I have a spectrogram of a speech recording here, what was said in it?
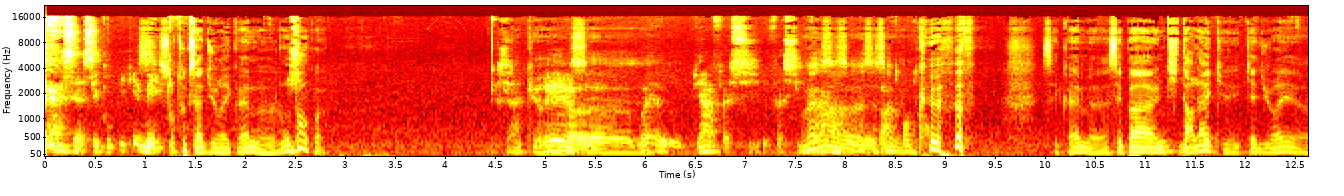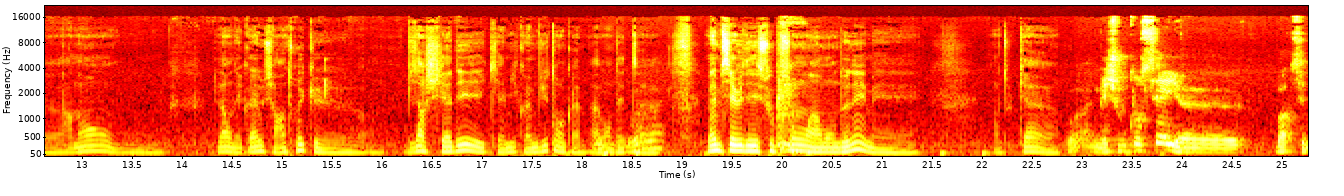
assez compliqué. Mais... Surtout que ça a duré quand même euh, longtemps, quoi. Ça a duré, euh, ouais, bien facile, facilement. Ouais, c'est ça. c'est quand même. C'est pas une petite arnaque qui a duré un an. Là, on est quand même sur un truc bien chiadé et qui a mis quand même du temps, quand même, avant d'être. même s'il y a eu des soupçons à un moment donné, mais. En tout cas. mais je vous conseille. Bon, c'est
